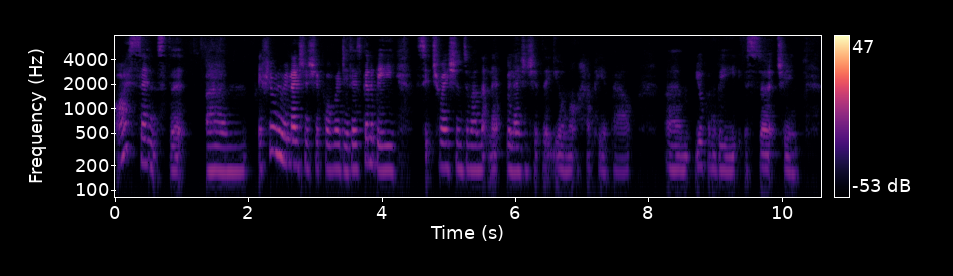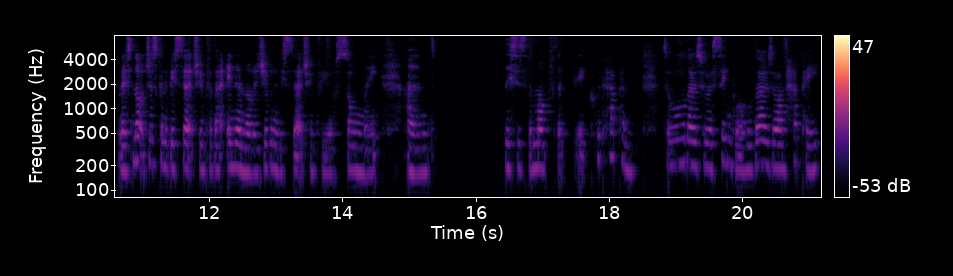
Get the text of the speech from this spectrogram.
I sense that um, if you're in a relationship already, there's going to be situations around that relationship that you're not happy about. Um, you're going to be searching. And it's not just going to be searching for that inner knowledge, you're going to be searching for your soulmate. And this is the month that it could happen. So all those who are single, all those who are unhappy,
